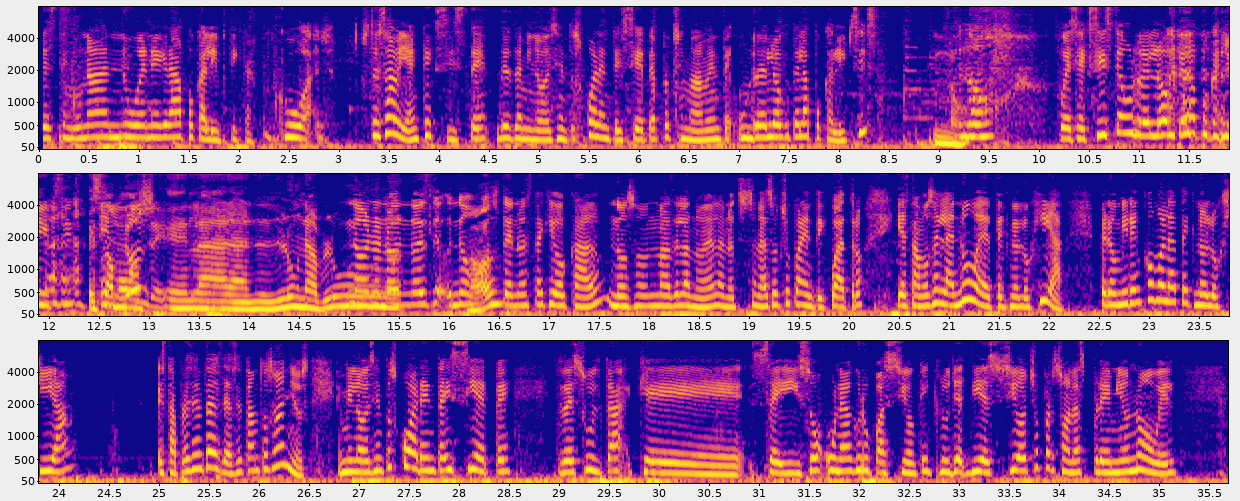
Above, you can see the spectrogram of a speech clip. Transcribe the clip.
Les tengo una nube negra apocalíptica. ¿Cuál? ¿Ustedes sabían que existe desde 1947 aproximadamente un reloj del apocalipsis? No. No. Pues existe un reloj del apocalipsis en Estamos Londres. en la luna blue. No, no, no, no, es, no, ¿No? usted no está equivocado. No son más de las 9 de la noche, son las 8.44 y estamos en la nube de tecnología. Pero miren cómo la tecnología está presente desde hace tantos años. En 1947 resulta que se hizo una agrupación que incluye 18 personas premio Nobel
